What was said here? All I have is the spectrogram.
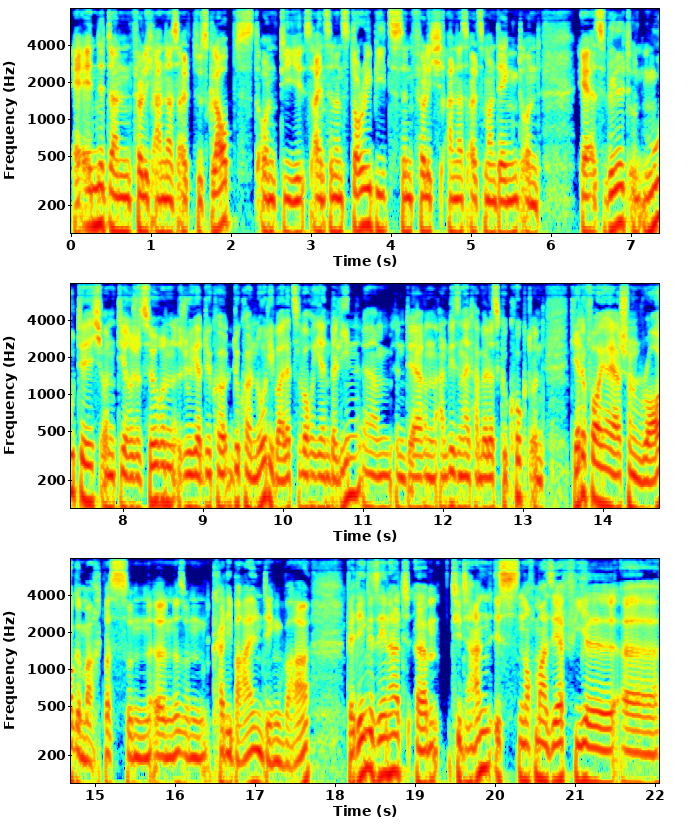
er endet dann völlig anders, als du es glaubst und die einzelnen Storybeats sind völlig anders, als man denkt. Und er ist wild und mutig und die Regisseurin Julia Ducournau, die war letzte Woche hier in Berlin, ähm, in deren Anwesenheit haben wir das geguckt und die hatte vorher ja schon Raw gemacht, was so ein, äh, ne, so ein Kannibalen-Ding war. Wer den gesehen hat, ähm, Titan ist nochmal sehr viel. Äh,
